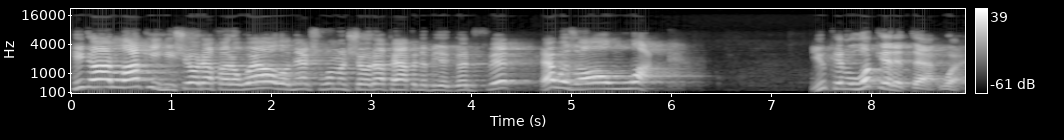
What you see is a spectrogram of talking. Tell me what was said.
He got lucky. He showed up at a well. The next woman showed up, happened to be a good fit. That was all luck. You can look at it that way.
